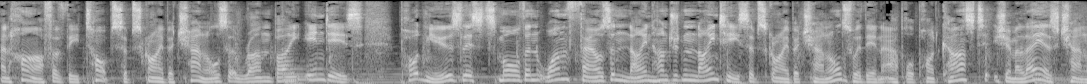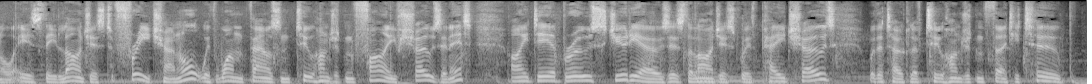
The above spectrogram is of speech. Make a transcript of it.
and half of the top subscriber channels are run by indies. Podnews lists more than 1,990 subscriber channels within Apple Podcast. Himalaya's channel is the largest free channel with 1,205 shows in it. Idea Brews Studios is the largest with paid shows with a total of 232.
